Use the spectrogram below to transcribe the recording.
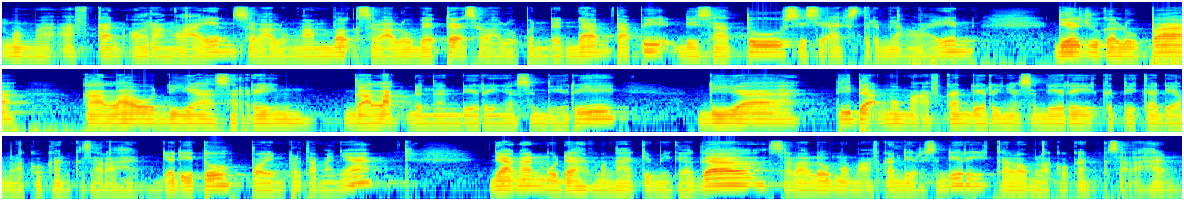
memaafkan orang lain, selalu ngambek, selalu bete, selalu pendendam, tapi di satu sisi ekstrim yang lain, dia juga lupa kalau dia sering galak dengan dirinya sendiri, dia tidak memaafkan dirinya sendiri ketika dia melakukan kesalahan. Jadi itu poin pertamanya. Jangan mudah menghakimi gagal, selalu memaafkan diri sendiri kalau melakukan kesalahan.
